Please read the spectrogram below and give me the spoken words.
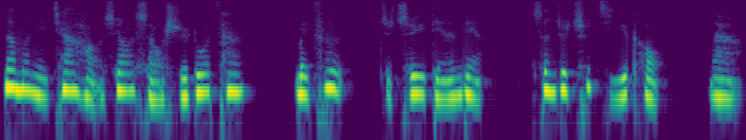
那么你恰好需要少食多餐，每次只吃一点点，甚至吃几口。那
